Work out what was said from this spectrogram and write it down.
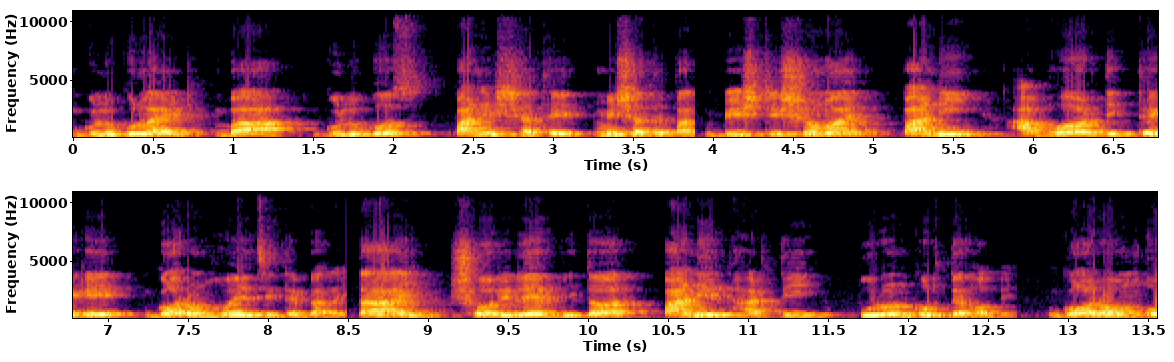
গ্লুকোলাইট বা গ্লুকোজ পানির সাথে মেশাতে পারে। বৃষ্টির সময় পানি আবহাওয়ার দিক থেকে গরম হয়ে যেতে পারে। তাই শরীরের ভিতর পানির ঘাটতি পূরণ করতে হবে। গরম ও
